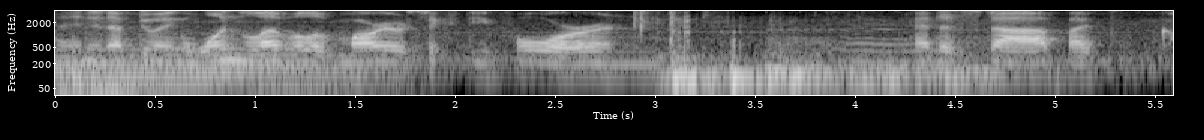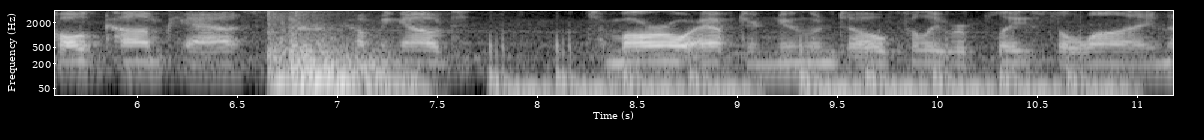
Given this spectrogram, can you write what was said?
I ended up doing one level of Mario 64 and had to stop. I called Comcast. They're coming out tomorrow afternoon to hopefully replace the line.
